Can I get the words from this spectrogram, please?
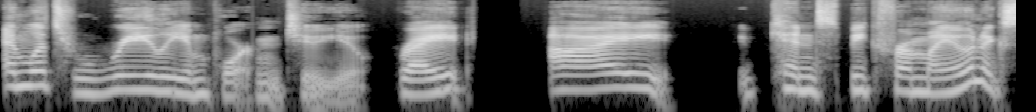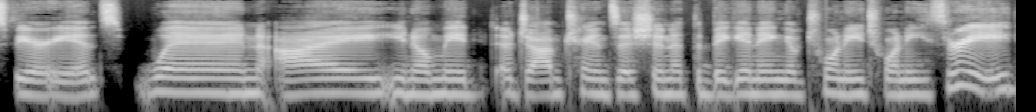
and what's really important to you, right? I can speak from my own experience when I, you know, made a job transition at the beginning of 2023.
